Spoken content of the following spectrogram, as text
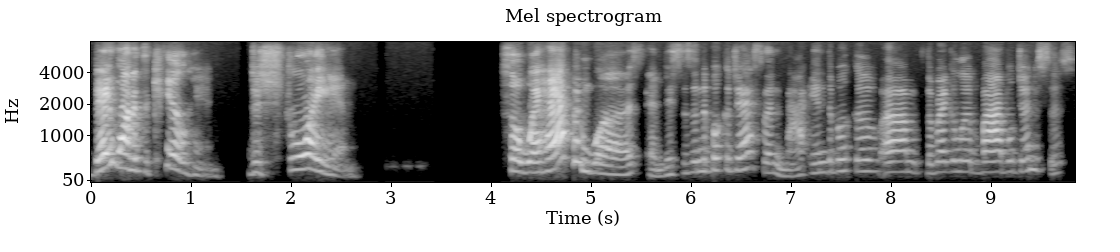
They wanted to kill him, destroy him. So what happened was, and this is in the book of Jasher, not in the book of um, the regular Bible Genesis,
